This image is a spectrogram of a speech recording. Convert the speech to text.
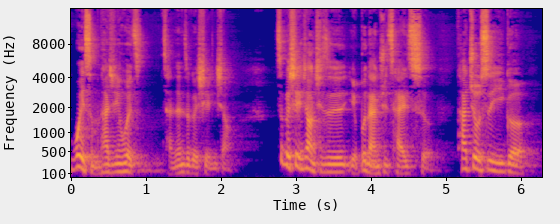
为什么它今天会产生这个现象？这个现象其实也不难去猜测，它就是一个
